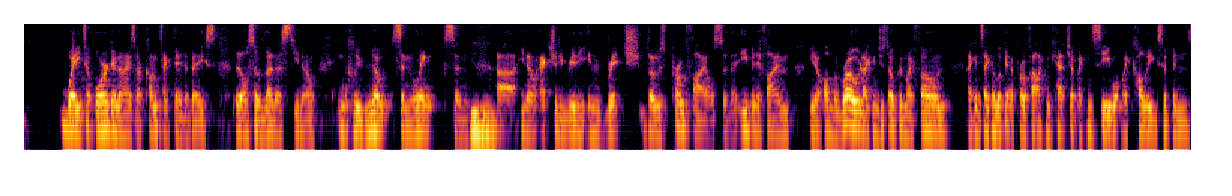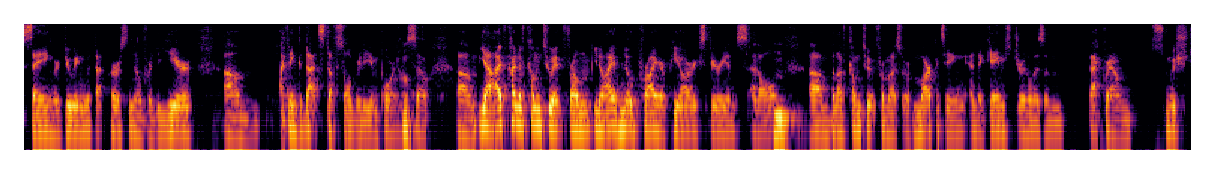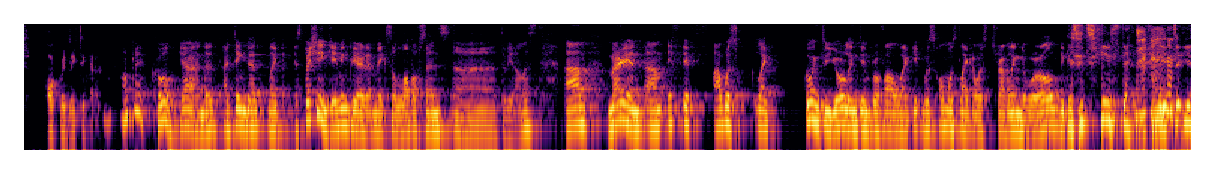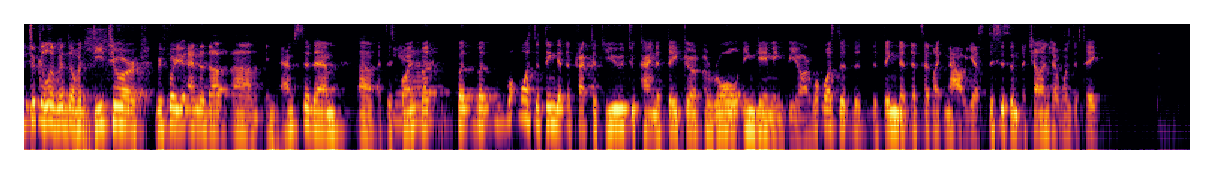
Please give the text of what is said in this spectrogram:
way to organize our contact database that also let us you know include notes and links and mm-hmm. uh, you know actually really enrich those profiles so that even if i'm you know on the road i can just open my phone i can take a look at a profile i can catch up i can see what my colleagues have been saying or doing with that person over the year um, I think that stuff's all really important. Cool. So, um, yeah, I've kind of come to it from, you know, I have no prior PR experience at all, mm. um, but I've come to it from a sort of marketing and the games journalism background smushed awkwardly together. Okay, cool. Yeah, and that I think that like especially in gaming PR that makes a lot of sense uh, to be honest. Um, Marion, um, if if I was like going to your LinkedIn profile, like it was almost like I was traveling the world because it seems that you, t- you took a little bit of a detour before you ended up um, in Amsterdam uh, at this yeah. point. But but but what was the thing that attracted you to kind of take a, a role in gaming PR? What was the, the, the thing that, that said like now, yes, this is a challenge I want to take?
